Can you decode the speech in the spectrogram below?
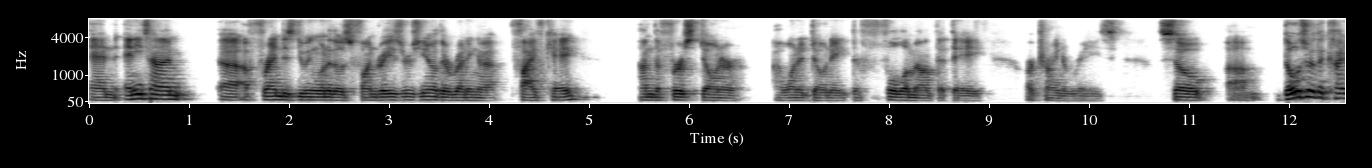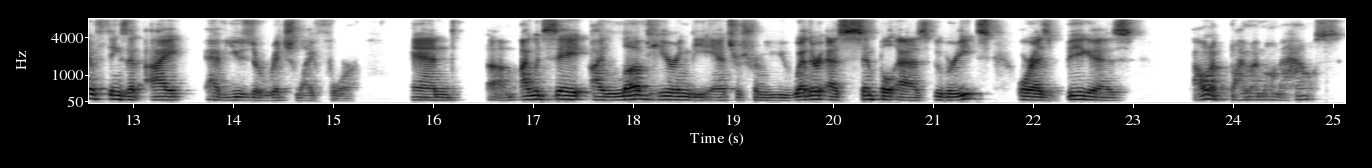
And anytime uh, a friend is doing one of those fundraisers, you know, they're running a 5K, I'm the first donor. I want to donate their full amount that they are trying to raise. So um, those are the kind of things that I have used a rich life for. And um, I would say I loved hearing the answers from you, whether as simple as Uber Eats or as big as I want to buy my mom a house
